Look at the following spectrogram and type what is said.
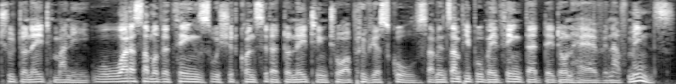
to donate money. What are some of the things we should consider donating to our previous schools? I mean, some people may think that they don't have enough means.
